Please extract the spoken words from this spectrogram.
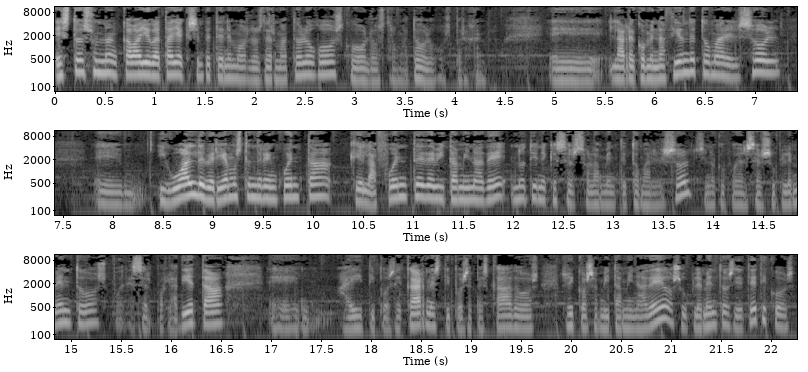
esto es un caballo de batalla que siempre tenemos los dermatólogos con los traumatólogos por ejemplo eh, la recomendación de tomar el sol eh, igual deberíamos tener en cuenta que la fuente de vitamina D no tiene que ser solamente tomar el sol, sino que pueden ser suplementos, puede ser por la dieta. Eh, hay tipos de carnes, tipos de pescados ricos en vitamina D o suplementos dietéticos,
